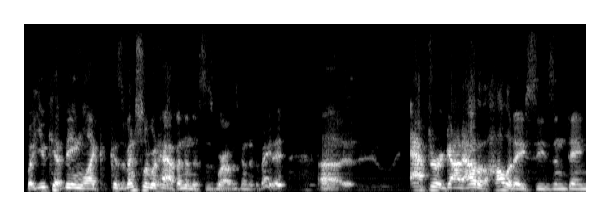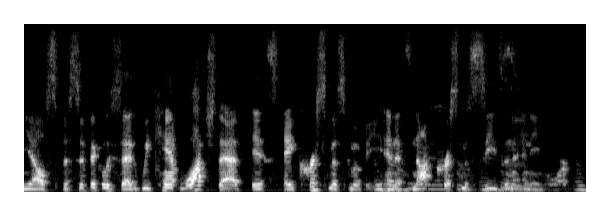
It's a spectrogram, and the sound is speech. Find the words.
But you kept being like, because eventually what happened, and this is where I was going to debate it. Uh, after it got out of the holiday season, Danielle specifically said, We can't watch that. It's a Christmas movie and it's not Christmas season anymore. Mhm.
